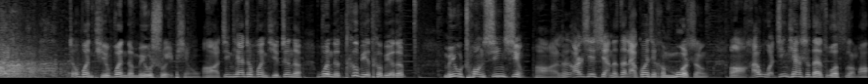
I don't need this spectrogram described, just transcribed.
这问题问的没有水平啊！今天这问题真的问的特别特别的没有创新性啊，而且显得咱俩关系很陌生啊！还我今天是在作死吗？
